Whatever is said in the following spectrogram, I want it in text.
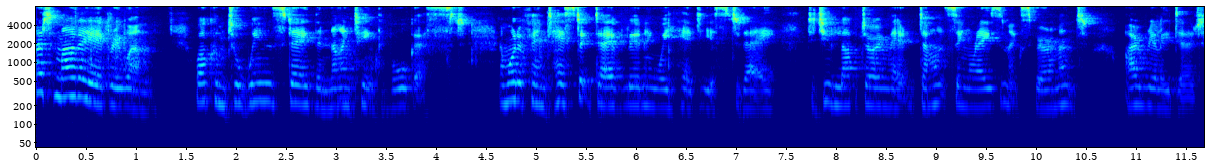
Ata mārie, everyone. Welcome to Wednesday, the 19th of August. And what a fantastic day of learning we had yesterday. Did you love doing that dancing raisin experiment? I really did.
